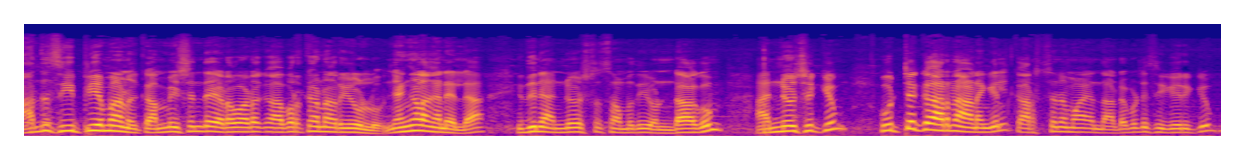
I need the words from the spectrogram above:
അത് സി പി എം ആണ്. കമ്മീഷന്റെ ഇടപാടൊക്കെ അവർക്കാണ് അറിയുള്ളൂ. ഞങ്ങൾ അങ്ങനെയല്ല ഇതിന് അന്വേഷണ സമിതി ഉണ്ടാകും അന്വേഷിക്കും. കുറ്റക്കാരനാണെങ്കിൽ കർശനമായ നടപടി സ്വീകരിക്കും.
